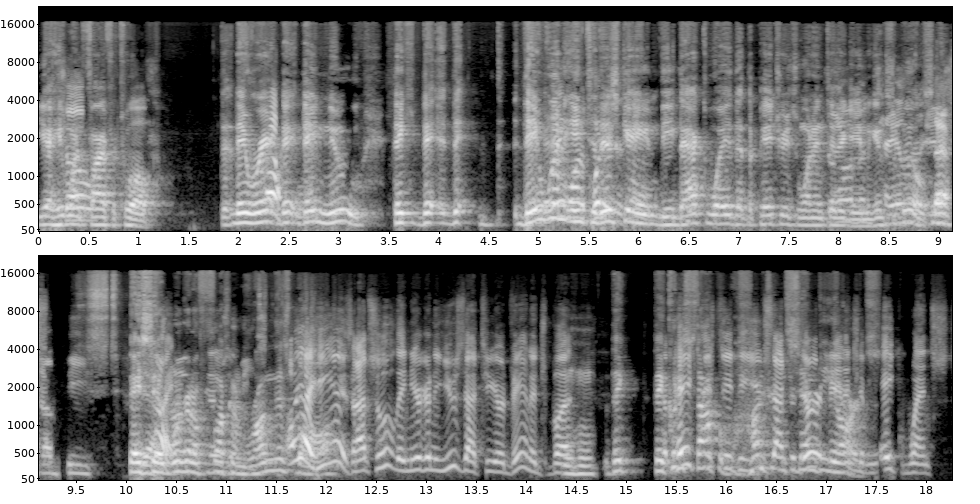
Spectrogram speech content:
Yeah, he So- went five for twelve. They, they ran. They, they knew they they they, they went into this game the exact way that the Patriots went into the game Jonathan against the Bills. is a beast. They Yeah. said Right. we're gonna Taylor's fucking run this. Oh yeah, he is absolutely, and you're going to use that to your advantage. But Mhm. They they the couldn't Patriots stop him. need to use that to their advantage yards. and make Wentz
